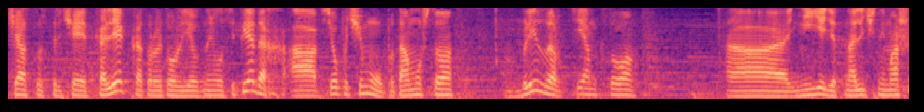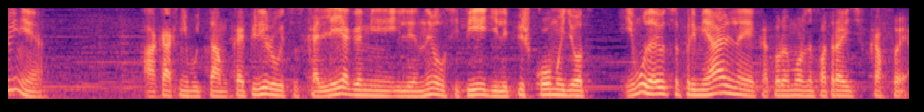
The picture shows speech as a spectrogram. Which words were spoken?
часто встречает коллег, которые тоже едут на велосипедах. А все почему? Потому что в Blizzard тем, кто а, не едет на личной машине, а как-нибудь там кооперируется с коллегами, или на велосипеде, или пешком идет, ему даются премиальные, которые можно потратить в кафе.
